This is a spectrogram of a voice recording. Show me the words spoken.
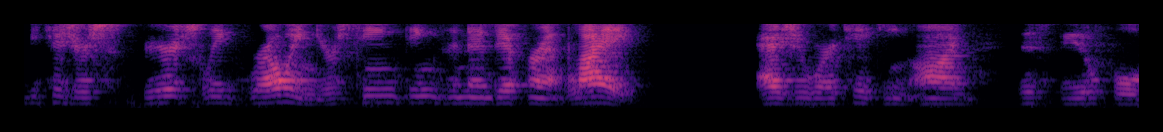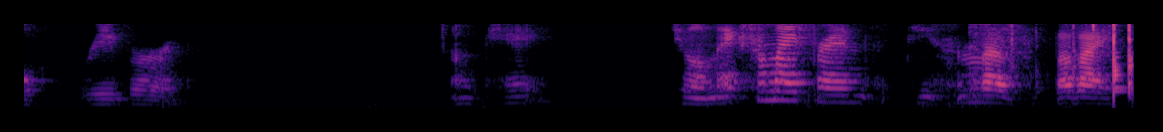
because you're spiritually growing. You're seeing things in a different light as you are taking on this beautiful rebirth. Okay. Till next time, my friends. Peace and love. Bye bye.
